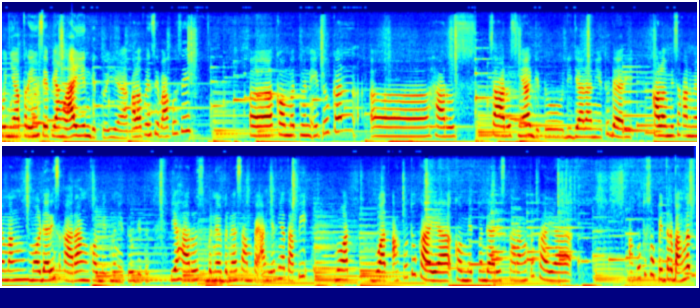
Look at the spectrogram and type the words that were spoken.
punya prinsip yang lain gitu ya kalau prinsip aku sih uh, komitmen itu kan uh, harus seharusnya gitu dijalani itu dari kalau misalkan memang mau dari sekarang komitmen itu gitu ya harus benar-benar sampai akhirnya. Tapi buat buat aku tuh kayak komitmen dari sekarang tuh kayak aku tuh so pinter banget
